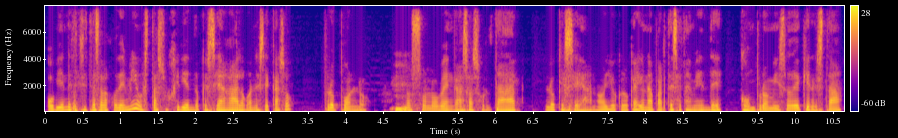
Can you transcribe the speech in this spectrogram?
o bien necesitas algo de mí o estás sugiriendo que se haga algo en ese caso, proponlo. Hmm. No solo vengas a soltar lo que sea, ¿no? Yo creo que hay una parte esa también de compromiso de quien está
